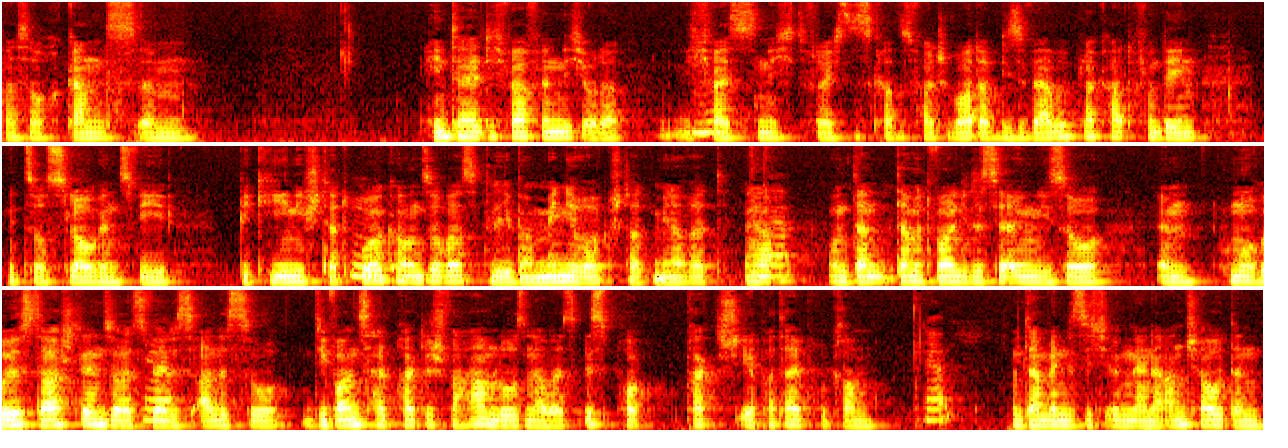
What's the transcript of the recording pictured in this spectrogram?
was auch ganz ähm, hinterhältig war, finde ich, oder ich mhm. weiß nicht, vielleicht ist es gerade das falsche Wort, aber diese Werbeplakate von denen mit so Slogans wie Bikini statt mhm. Burka mhm. und sowas. Lieber Minirock statt Minarett. Ja. ja. Und dann damit wollen die das ja irgendwie so ähm, humorös darstellen, so als wäre das alles so. Die wollen es halt praktisch verharmlosen, aber es ist praktisch ihr Parteiprogramm. Ja. Und dann, wenn es sich irgendeiner anschaut, dann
